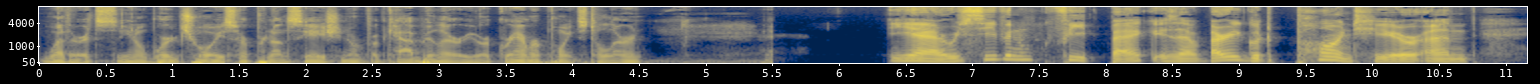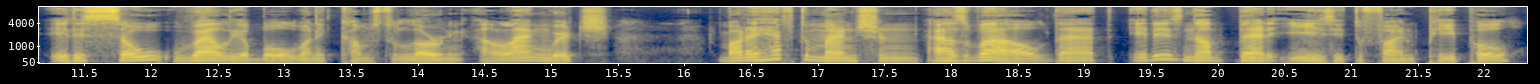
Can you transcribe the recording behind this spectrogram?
whether it's you know word choice or pronunciation or vocabulary or grammar points to learn. Yeah, receiving feedback is a very good point here, and it is so valuable when it comes to learning a language but I have to mention as well that it is not that easy to find people,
